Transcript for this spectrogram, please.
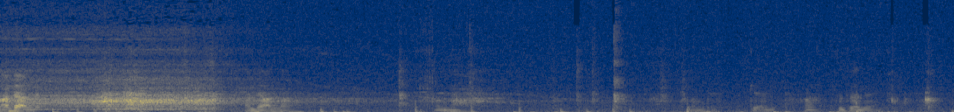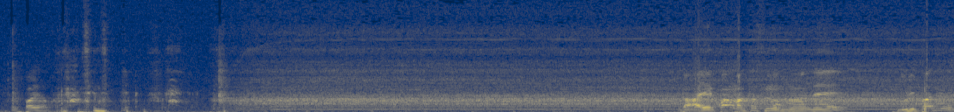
안 돼, 안 돼. 안 돼, 안 나. 안 나. 안 돼. 깨야겠다. 아, 뜯어야 돼. 빨리 하고 갈 텐데. 그러니까 아예 꽉 막혔으면 모르는데, 물이 빠지는.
